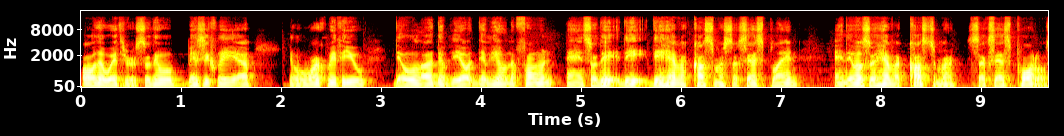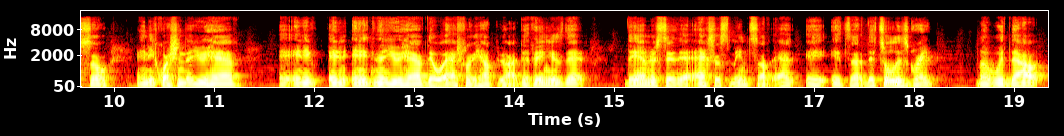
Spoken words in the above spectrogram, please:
all the way through. So they will basically uh, they'll work with you. They'll uh, they'll be they'll be on the phone, and so they they they have a customer success plan, and they also have a customer success portal. So any question that you have, any, any anything that you have, they will actually help you out. The thing is that they understand that Access Mintsoft it's a, the tool is great, but without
